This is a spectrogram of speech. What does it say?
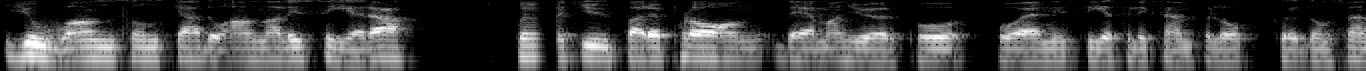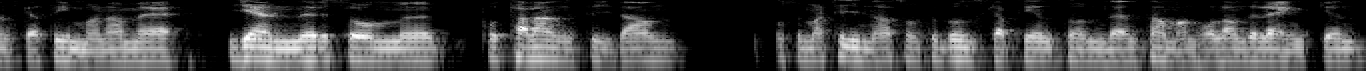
Johan som ska då analysera på ett djupare plan det man gör på, på NIC till exempel och de svenska simmarna med Jenner som eh, på talangsidan och så Martina som förbundskapten som den sammanhållande länken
